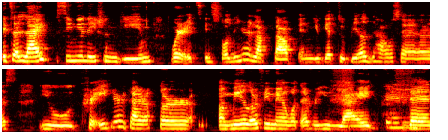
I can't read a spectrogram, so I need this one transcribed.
it's a life simulation game where it's installed in your laptop and you get to build houses. You create your character, a male or female, whatever you like. Then, Then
